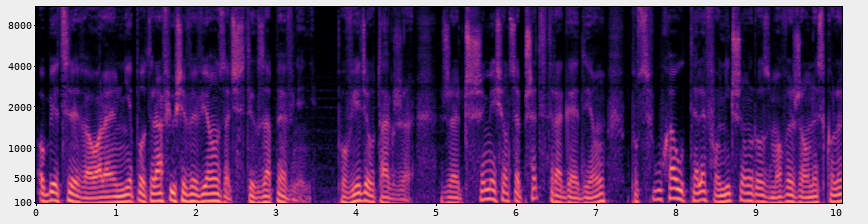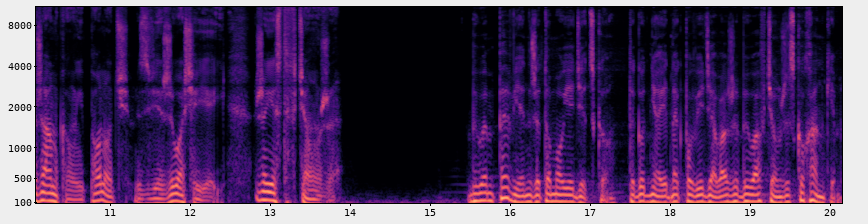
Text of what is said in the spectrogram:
Obiecywał, ale nie potrafił się wywiązać z tych zapewnień. Powiedział także, że trzy miesiące przed tragedią posłuchał telefoniczną rozmowę żony z koleżanką i ponoć zwierzyła się jej, że jest w ciąży. Byłem pewien, że to moje dziecko. Tego dnia jednak powiedziała, że była w ciąży z kochankiem.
